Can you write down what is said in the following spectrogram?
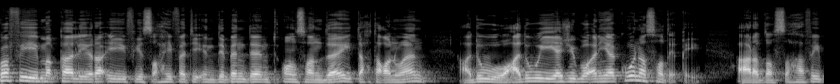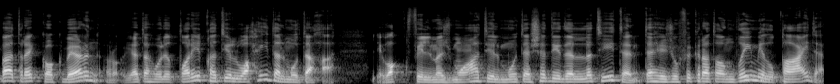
وفي مقال رأي في صحيفة Independent on Sunday تحت عنوان عدو عدوي يجب أن يكون صديقي عرض الصحفي باتريك كوكبيرن رؤيته للطريقة الوحيدة المتاحة لوقف المجموعات المتشددة التي تنتهج فكرة تنظيم القاعدة.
